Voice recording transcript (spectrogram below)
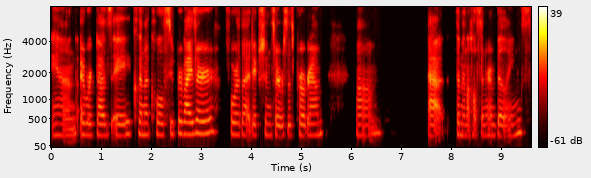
and I worked as a clinical supervisor for the addiction services program um, at the mental health center in Billings.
